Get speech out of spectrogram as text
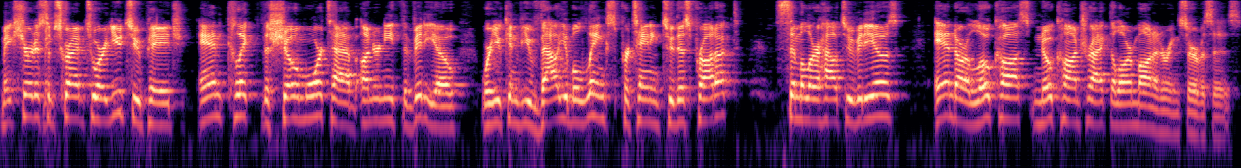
Make sure to subscribe to our YouTube page and click the Show More tab underneath the video where you can view valuable links pertaining to this product, similar how-to videos, and our low-cost, no-contract alarm monitoring services.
